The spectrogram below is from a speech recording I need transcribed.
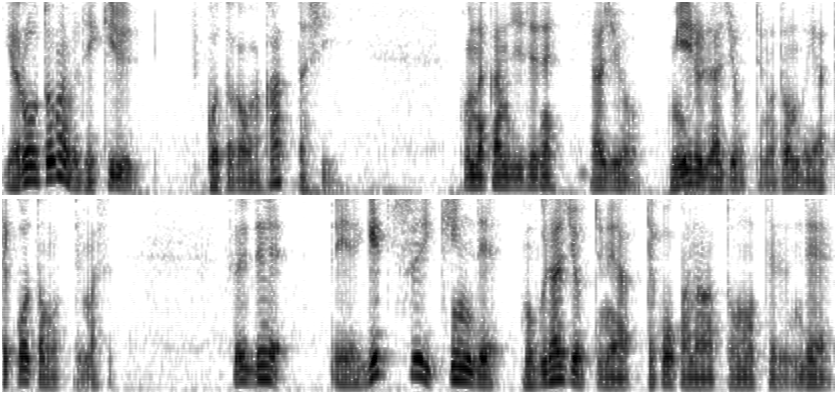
やろうと思えばできることが分かったしこんな感じでねラジオ見えるラジオっていうのをどんどんやっていこうと思ってます。それで、えー、月水金でモグラジオっていうのをやっていこうかなと思ってるんで、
